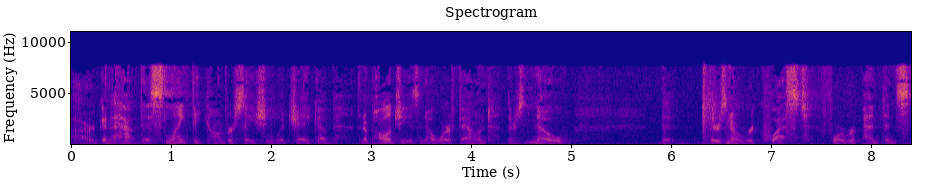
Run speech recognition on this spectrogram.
are going to have this lengthy conversation with Jacob. An apology is nowhere found. There's no the, there's no request for repentance.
